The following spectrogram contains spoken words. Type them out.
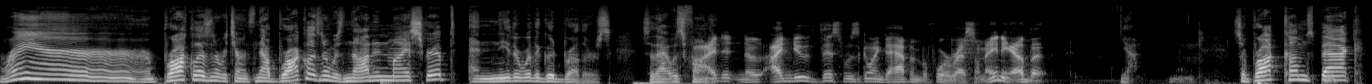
Brock Lesnar returns. Now, Brock Lesnar was not in my script, and neither were the Good Brothers. So that was fun. I didn't know. I knew this was going to happen before WrestleMania, but yeah. So Brock comes back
